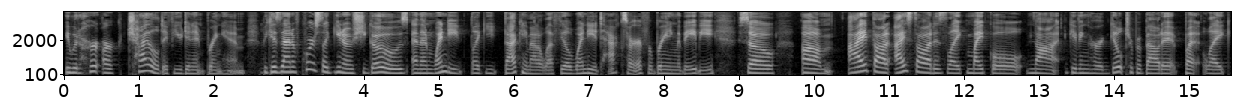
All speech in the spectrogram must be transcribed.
it would hurt our child if you didn't bring him. Because then of course like you know she goes and then wendy like you, that came out of left field. Wendy attacks her for bringing the baby. So um i thought i saw it as like michael not giving her a guilt trip about it but like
